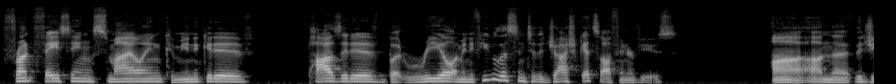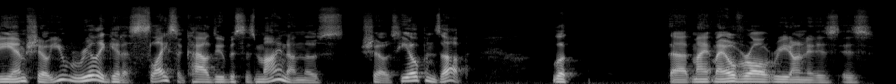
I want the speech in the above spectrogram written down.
front facing, smiling, communicative, positive, but real. I mean, if you listen to the Josh Getzoff interviews uh, on the, the GM show, you really get a slice of Kyle Dubas's mind on those shows. He opens up. Look, uh, my, my overall read on it is, is,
